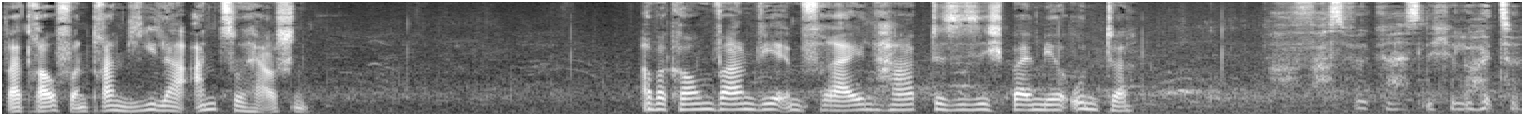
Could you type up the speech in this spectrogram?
war drauf und dran, Lila anzuherrschen. Aber kaum waren wir im Freien, hakte sie sich bei mir unter. Was für geistliche Leute.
